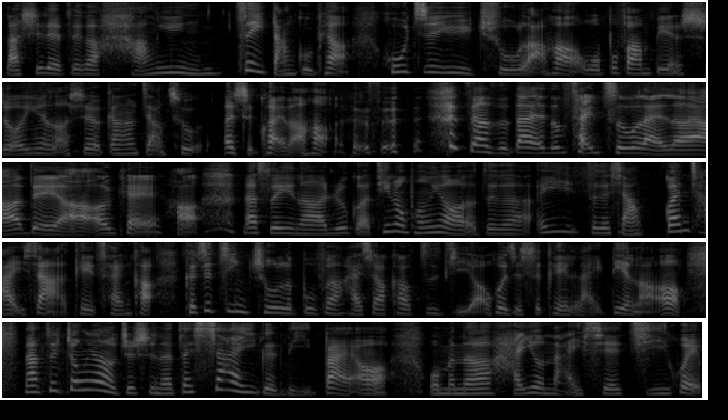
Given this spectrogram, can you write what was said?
老师的这个航运这一档股票呼之欲出了哈，我不方便说，因为老师有刚刚讲出二十块嘛哈，这样子大家都猜出来了啊。对呀，OK，好，那所以呢，如果听众朋友这个哎这个想。观察一下可以参考，可是进出的部分还是要靠自己哦，或者是可以来电了哦。那最重要的就是呢，在下一个礼拜哦，我们呢还有哪一些机会？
